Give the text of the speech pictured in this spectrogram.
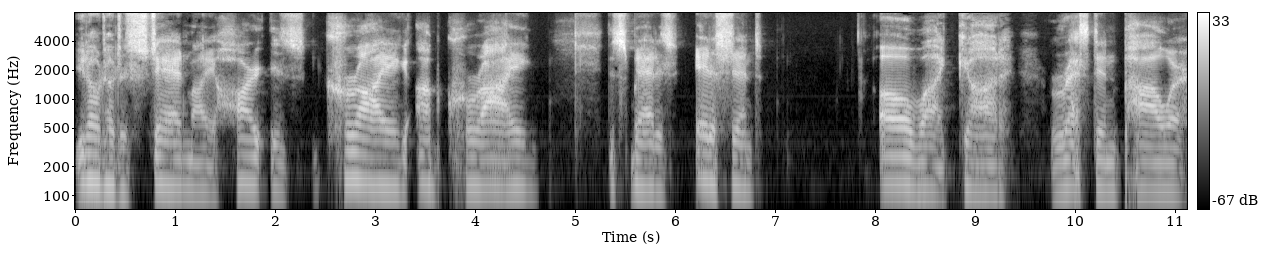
you don't understand. My heart is crying. I'm crying. This man is innocent. Oh my God. Rest in power.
